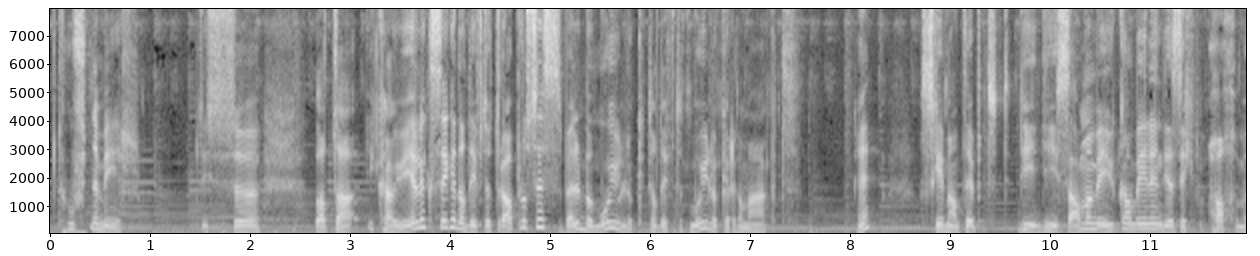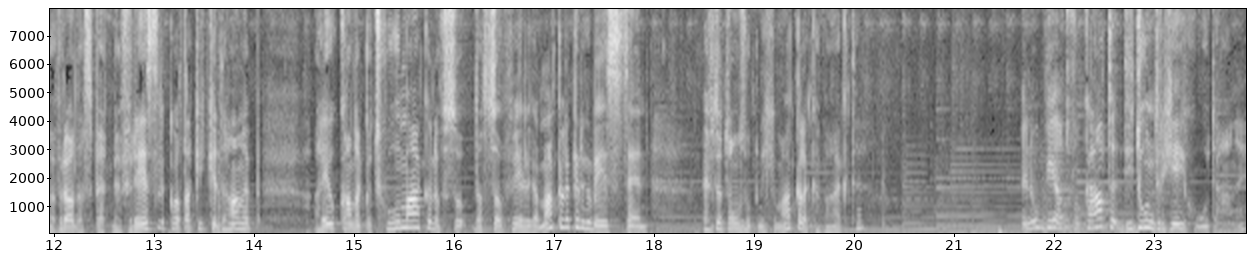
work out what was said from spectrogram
het hoeft niet meer. Het is... Uh, wat dat, ik ga u eerlijk zeggen, dat heeft het trouwproces wel bemoeilijkt. Dat heeft het moeilijker gemaakt. Hè? Als je iemand hebt die, die samen met u kan wonen en die zegt... Oh, mevrouw, dat spijt me vreselijk wat ik gedaan heb. Allee, hoe kan ik het goed maken? Of zo, dat zou veel gemakkelijker geweest zijn. Heeft het ons ook niet gemakkelijk gemaakt. Hè? En ook die advocaten, die doen er geen goed aan. Hè?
